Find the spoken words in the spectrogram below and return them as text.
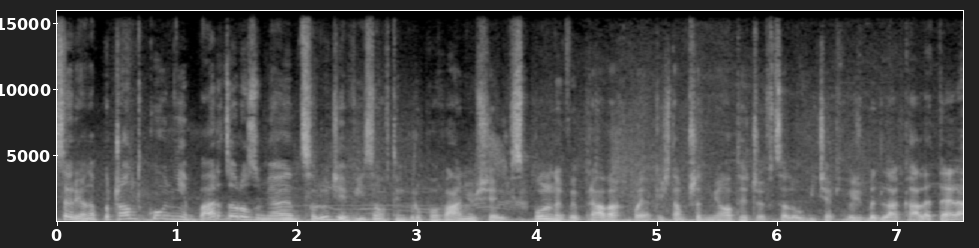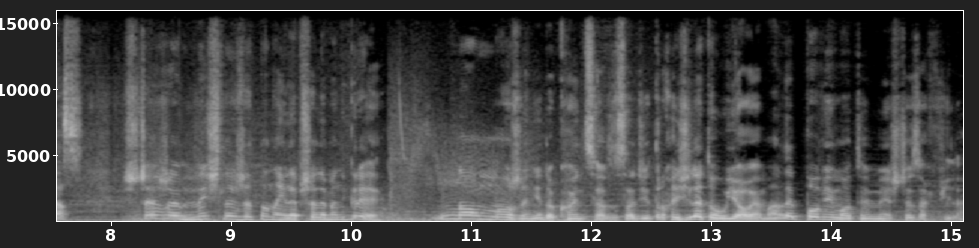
Serio, na początku nie bardzo rozumiałem, co ludzie widzą w tym grupowaniu się i wspólnych wyprawach po jakieś tam przedmioty, czy w celu bicia jakiegoś bydlaka, ale teraz, szczerze, myślę, że to najlepszy element gry. No, może nie do końca, w zasadzie trochę źle to ująłem, ale powiem o tym jeszcze za chwilę.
